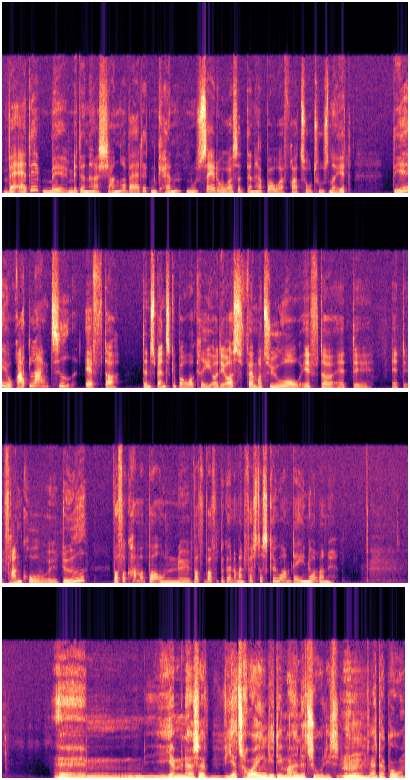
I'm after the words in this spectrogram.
Hvad er det med, med den her genre? Hvad er det, den kan? Nu sagde du også, at den her bog er fra 2001. Det er jo ret lang tid efter den spanske borgerkrig, og det er også 25 år efter, at, øh, at Franco øh, døde. Hvorfor kommer bogen? Øh, hvorfor, hvorfor begynder man først at skrive om det i nullerne? Øhm, jamen altså, jeg tror egentlig, det er meget naturligt, at der går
